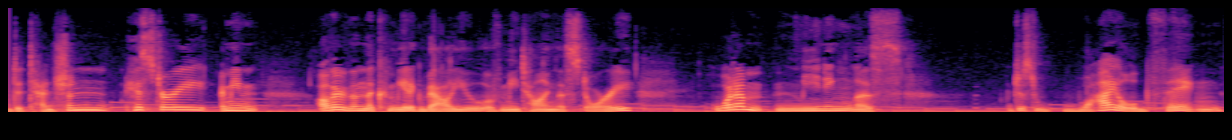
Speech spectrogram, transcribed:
detention history? I mean, other than the comedic value of me telling this story, what a meaningless, just wild thing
